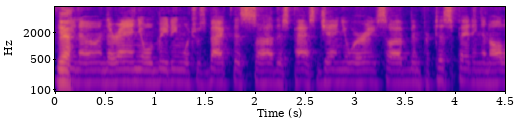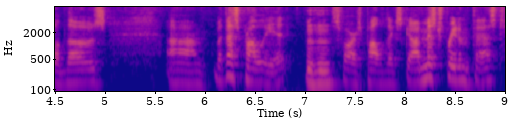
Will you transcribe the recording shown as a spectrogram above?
Yeah. You know, and their annual meeting, which was back this uh, this past January. So I've been participating in all of those. Um, but that's probably it Mhm. as far as politics go. I missed Freedom Fest.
